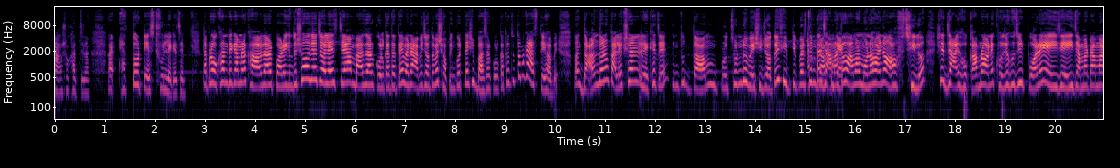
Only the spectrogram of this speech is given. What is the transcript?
মাংস খাচ্ছিলাম। কারণ এত টেস্টফুল লেগেছে। তারপর ওখান থেকে আমরা খাওয়া দাওয়ার পরে কিন্তু সোজা চলে এসেছিলাম বাজার কলকাতাতে। এবারে আমি যতবার শপিং করতে আসি বাজার কলকাতাতে তো আমাকে আসতেই হবে। কারণ দারুণ দারুণ কালেকশন রেখেছে কিন্তু দাম প্রচণ্ড বেশি। যতই ফিফটি পার্সেন্ট জামাতেও আমার মনে হয় না অফ ছিল। সে যাই হোক আমরা অনেক খোঁজাখুঁজির পরে এই যে এই জামাটা আমার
